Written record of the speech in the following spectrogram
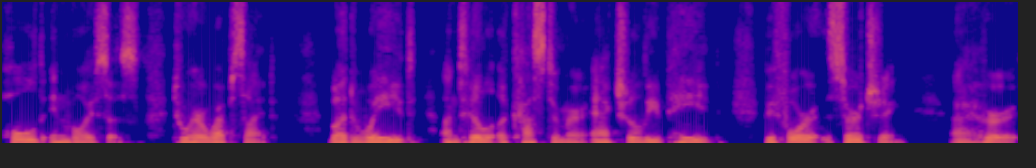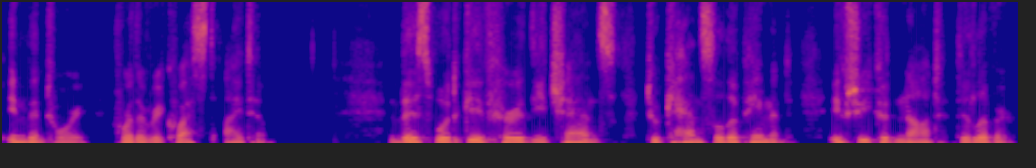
hold invoices to her website, but wait until a customer actually paid before searching uh, her inventory for the request item. This would give her the chance to cancel the payment if she could not deliver.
